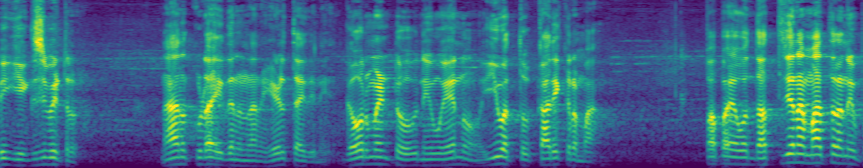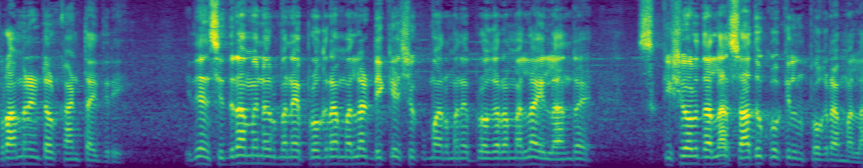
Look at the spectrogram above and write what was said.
big exhibitor ನಾನು ಕೂಡ ಇದನ್ನು ನಾನು ಹೇಳ್ತಾ ಇದ್ದೀನಿ. ಗೌರ್ಮೆಂಟು ನೀವು ಏನು ಇವತ್ತು ಕಾರ್ಯಕ್ರಮ. ಪಾಪ ಒಂದು ಹತ್ತು ಜನ ಮಾತ್ರ ನೀವು ಪ್ರಾಮಿನೆಂಟ್ ಅವ್ರು ಕಾಣ್ತಾ ಇದ್ದೀರಿ. ಇದೇನು ಸಿದ್ದರಾಮಯ್ಯನವ್ರ ಮನೆ ಪ್ರೋಗ್ರಾಮ್ ಅಲ್ಲ, ಡಿ ಕೆ ಶಿವಕುಮಾರ್ ಮನೆ ಪ್ರೋಗ್ರಾಮ್ ಅಲ್ಲ, ಇಲ್ಲ ಅಂದರೆ ಕಿಶೋರ್ದಲ್ಲ ಸಾಧು ಕೋಕಿಲ್ನ ಪ್ರೋಗ್ರಾಮ್ ಅಲ್ಲ.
